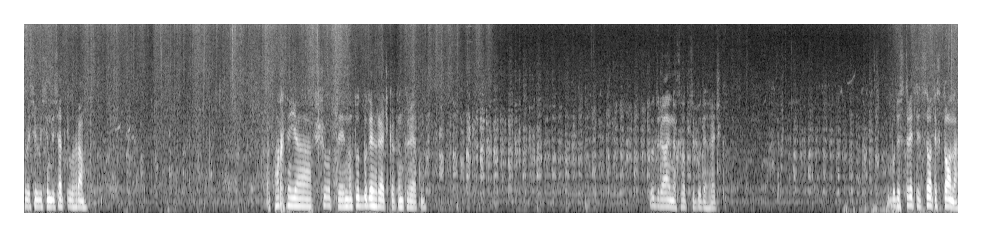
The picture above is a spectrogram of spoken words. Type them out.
Висів 80 кг. А пахне як, що ти? Ну тут буде гречка конкретно. Тут реально, хлопці, буде гречка. Буде з 30 сотих тонна.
